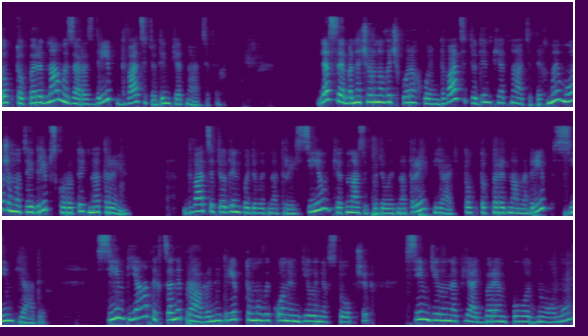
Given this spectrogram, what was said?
Тобто перед нами зараз дріб 21 п'ятнадцятих. Для себе на чорновичку рахуємо 21 п'ятнадцятих. Ми можемо цей дріб скоротити на 3. 21 поділити на 3 – 7, 15 поділити на 3 – 5. Тобто перед нами дріб 7 п'ятих. 7 п'ятих – це неправильний дріб, тому виконуємо ділення в стовпчик. 7 ділимо на 5 беремо по одному.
